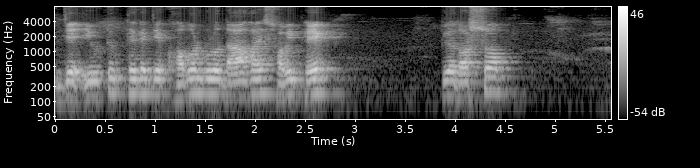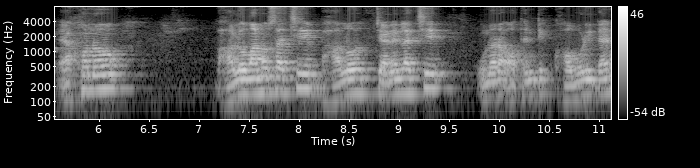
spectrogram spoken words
যে ইউটিউব থেকে যে খবরগুলো দেওয়া হয় সবই ফেক প্রিয় দর্শক এখনও ভালো মানুষ আছে, ভালো চ্যানেল আছে ওনারা অথেন্টিক খবরই দেন।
